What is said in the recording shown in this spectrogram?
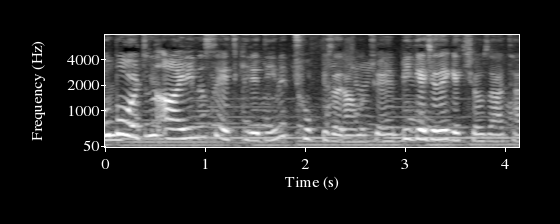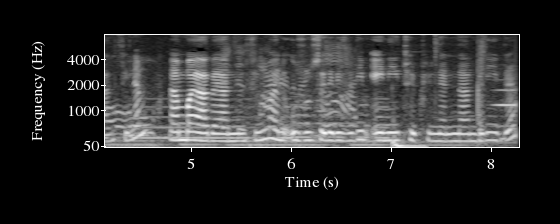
Bu borcun aileyi nasıl etkilediğini çok güzel anlatıyor. Yani bir gecede geçiyor zaten film. Ben bayağı beğendim filmi. Hani uzun süredir izlediğim en iyi Türk filmlerinden biriydi.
